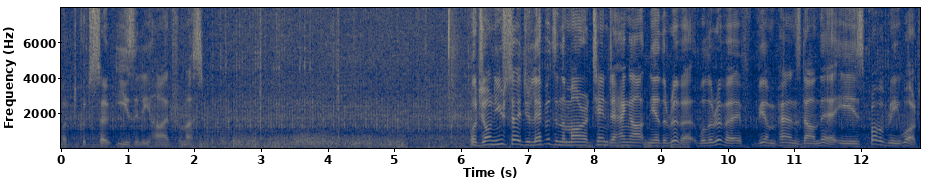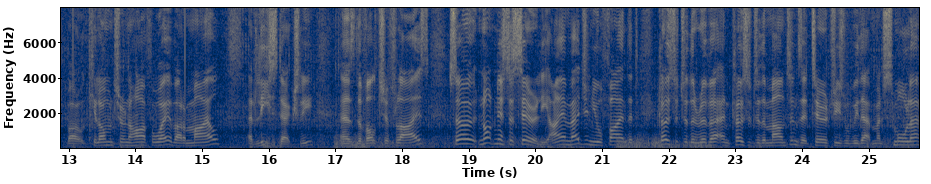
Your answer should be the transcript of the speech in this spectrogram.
but could so easily hide from us. Well, John, you said your leopards and the Mara tend to hang out near the river. Well, the river, if Viam Pan's down there, is probably, what, about a kilometre and a half away, about a mile, at least, actually, as the vulture flies. So, not necessarily. I imagine you'll find that closer to the river and closer to the mountains, their territories will be that much smaller.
